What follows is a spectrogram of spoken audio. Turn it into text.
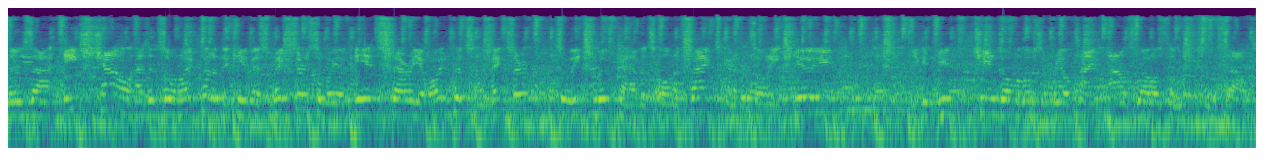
There's uh, each channel has its own output in the Cubase mixer, so we have eight stereo outputs in the mixer. So each loop can have its own effect, can have its own EQ. You can change all of those in real time as well as the loops themselves.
